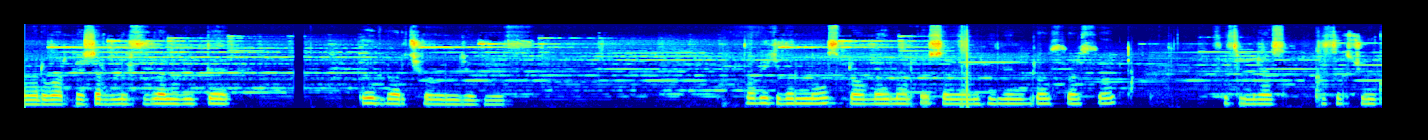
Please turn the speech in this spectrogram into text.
merhaba arkadaşlar. Bugün sizlerle birlikte Edgar Challenge yapıyoruz. Tabii ki ben nasıl Brawl'layım arkadaşlar yani hileli Brawl Stars'ta sesim biraz kısık çünkü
